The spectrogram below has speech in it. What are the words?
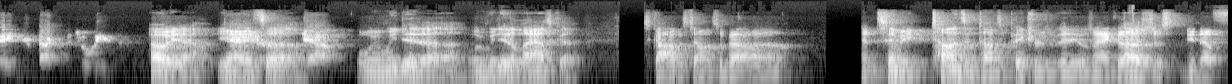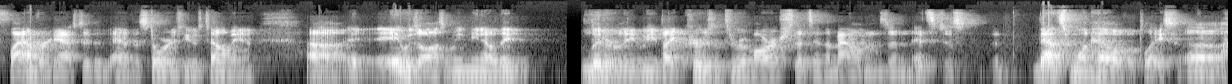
state, and you're back in the tules. Oh yeah. Yeah. It's uh Yeah. when we did uh when we did Alaska, Scott was telling us about uh and sent me tons and tons of pictures and videos, man. Because I was just you know flabbergasted at the stories he was telling me. Uh, it, it was awesome. I mean, you know, they literally we like cruising through a marsh that's in the mountains, and it's just that's one hell of a place. Uh,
